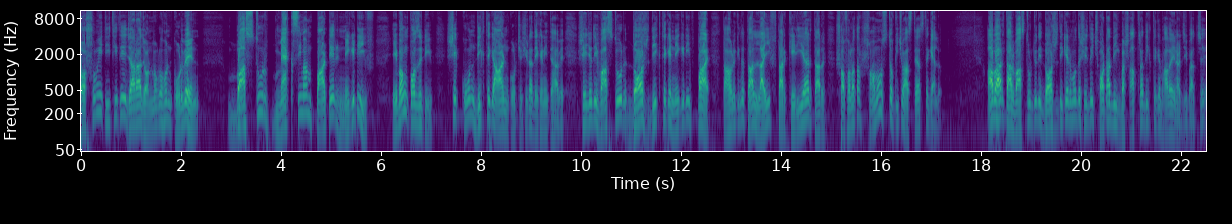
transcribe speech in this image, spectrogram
দশমী তিথিতে যারা জন্মগ্রহণ করবেন, বাস্তুর ম্যাক্সিমাম পার্টের নেগেটিভ এবং পজিটিভ সে কোন দিক থেকে আর্ন করছে সেটা দেখে নিতে হবে। সে যদি বাস্তুর দশ দিক থেকে নেগেটিভ পায়, তাহলে কিন্তু তার লাইফ তার কেরিয়ার তার সফলতা সমস্ত কিছু আস্তে আস্তে গেল। আবার তার বাস্তুর যদি দশ দিকের মধ্যে সে যদি ছটা দিক বা সাতটা দিক থেকে ভালো এনার্জি পাচ্ছে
